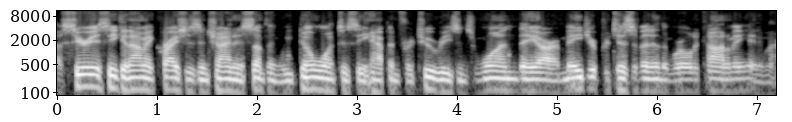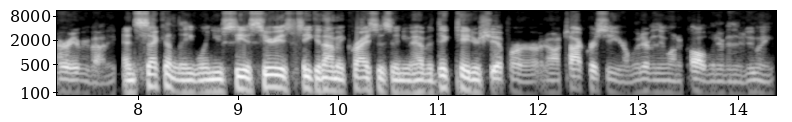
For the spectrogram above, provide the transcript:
a serious economic crisis in China is something we don't want to see happen for two reasons. One, they are a major participant in the world economy and it would hurt everybody. And secondly, when you see a serious economic crisis and you have a dictatorship or an autocracy or whatever they want to call it, whatever they're doing,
